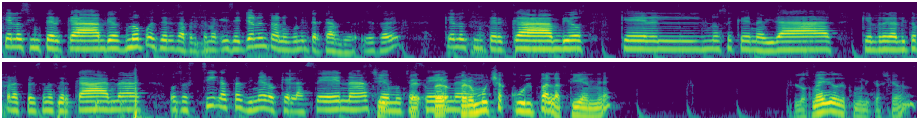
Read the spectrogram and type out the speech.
que los intercambios, no puede ser esa persona que dice, yo no entro a ningún intercambio, ya sabes, que los intercambios, que el no sé qué de Navidad, que el regalito para las personas cercanas, o sea, sí gastas dinero, que las cenas, Sí, que hay muchas pero, pero- cenas. pero mucha culpa la tiene los medios de comunicación,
